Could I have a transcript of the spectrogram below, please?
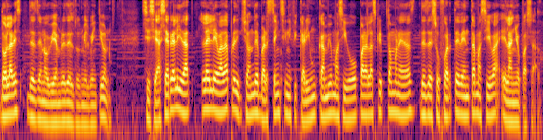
dólares desde noviembre del 2021. Si se hace realidad, la elevada predicción de Bernstein significaría un cambio masivo para las criptomonedas desde su fuerte venta masiva el año pasado.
